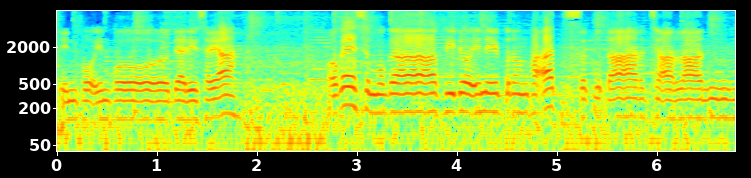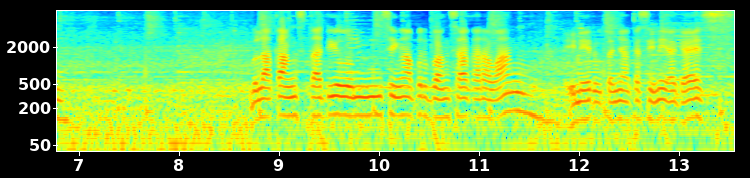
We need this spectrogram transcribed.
Info-info dari saya. Oke semoga video ini bermanfaat seputar jalan belakang stadion Singapura Bangsa Karawang. Ini rutenya ke sini ya guys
